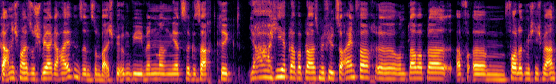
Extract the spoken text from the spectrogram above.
gar nicht mal so schwer gehalten sind. Zum Beispiel irgendwie, wenn man jetzt gesagt kriegt, ja, hier, bla bla bla, ist mir viel zu einfach äh, und bla bla bla, ähm, fordert mich nicht mehr an.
